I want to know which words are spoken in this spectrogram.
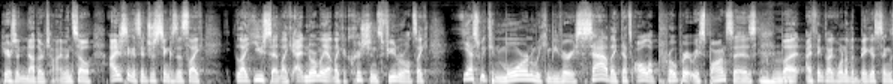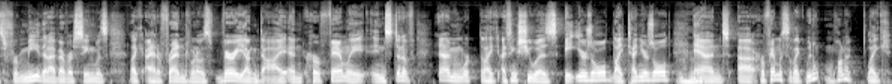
here's another time." And so I just think it's interesting because it's like like you said, like at, normally at like a Christian's funeral, it's like. Yes, we can mourn, we can be very sad. Like that's all appropriate responses. But I think like one of the biggest things for me that I've ever seen was like I had a friend when I was very young die, and her family instead of I mean we're like I think she was eight years old, like ten years old, and uh, her family said like we don't want to like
